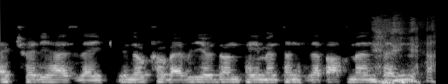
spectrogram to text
actually has like you know probably a down payment on his apartment and yeah.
